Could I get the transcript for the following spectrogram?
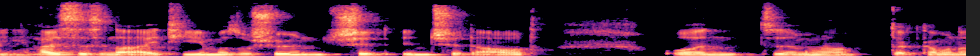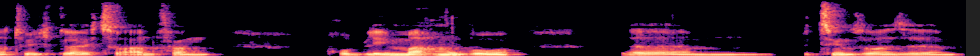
Wie ja. heißt es in der IT immer so schön? Shit in, shit out. Und ähm, ja. da kann man natürlich gleich zu Anfang Problem machen, wo ähm, beziehungsweise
